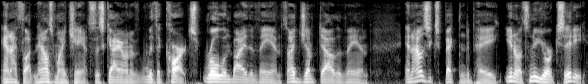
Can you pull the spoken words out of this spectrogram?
and I thought, now's my chance. This guy on a, with the carts rolling by the van. So I jumped out of the van, and I was expecting to pay. You know, it's New York City.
